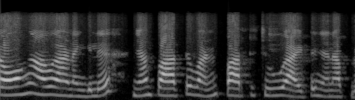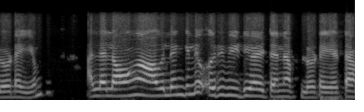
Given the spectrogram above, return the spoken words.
ലോങ് ആവുകയാണെങ്കിൽ ഞാൻ പാർട്ട് വൺ പാർട്ട് ടു ആയിട്ട് ഞാൻ അപ്ലോഡ് ചെയ്യും. അല്ല ലോങ് ആവില്ലെങ്കിൽ ഒരു വീഡിയോ ആയിട്ട് തന്നെ അപ്ലോഡ് ചെയ്യട്ടാ.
